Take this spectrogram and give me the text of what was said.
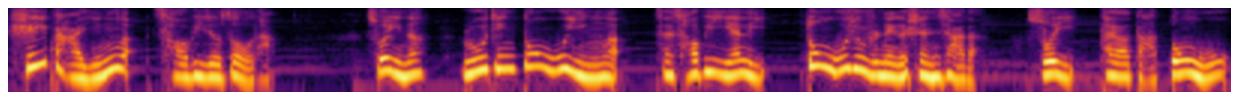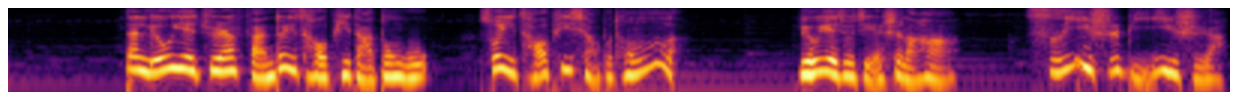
谁打赢了，曹丕就揍他。所以呢，如今东吴赢了，在曹丕眼里，东吴就是那个剩下的，所以他要打东吴。但刘烨居然反对曹丕打东吴，所以曹丕想不通了。刘烨就解释了哈，此一时彼一时啊，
